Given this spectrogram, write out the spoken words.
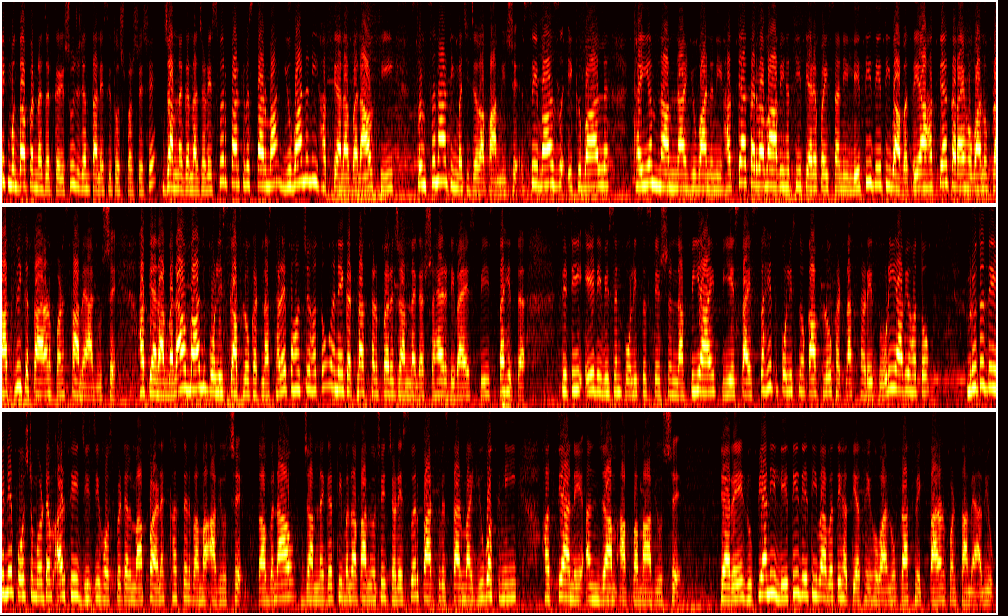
એક મુદ્દા પર નજર કરીશું જે જનતાને સીધો સ્પર્શે છે. જામનગરના જડેશ્વર પાર્ક વિસ્તારમાં યુવાનની હત્યાના બનાવથી સનસનાટી મચી જવા પામી છે. સેબાઝ ઇકબાલ થૈયમ નામના યુવાનની હત્યા કરવામાં આવી હતી ત્યારે પૈસાની લેતી દેતી બાબતે આ હત્યા કરાઈ હોવાનું પ્રાથમિક તારણ પણ સામે આવ્યું છે. હત્યાના બનાવ બાદ પોલીસ કાફલો ઘટના સ્થળે પહોંચ્યો હતો અને ઘટના સ્થળ પર જામનગર શહેર ડીવાયએસપી સહિત સિટી એ ડિવિઝન પોલીસ સ્ટેશનના પીઆઈ, પીએસઆઈ સહિત પોલીસનો કાફલો ઘટના સ્થળે દોડી આવ્યો હતો. મૃતદેહને પોસ્ટમોર્ટમ અર્થે જીજી હોસ્પિટલમાં પણ ખસેડવામાં આવ્યો છે. તો આ બનાવ જામનગરથી બનવા પામ્યો છે. જડેશ્વર પાર્ક વિસ્તારમાં યુવકની હત્યાને અંજામ આપવામાં આવ્યો છે. ત્યારે રૂપિયાની લેતી દેતી બાબતે હત્યા થઈ હોવાનું પ્રાથમિક તારણ પણ સામે આવ્યું.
